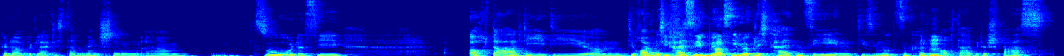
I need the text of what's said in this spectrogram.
Genau, begleite ich dann Menschen ähm, so, dass sie auch da die, die, ähm, die Räumlichkeiten, die, die, die, Möglichkeiten sehen, die sie nutzen können, mhm. auch da wieder Spaß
